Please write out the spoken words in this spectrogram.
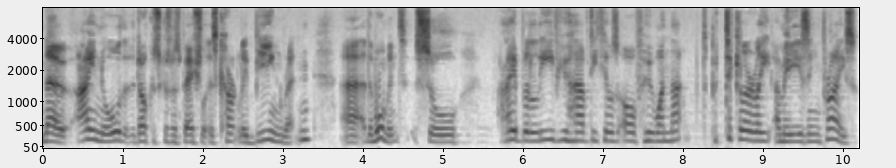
Now, I know that the Dockers Christmas special is currently being written uh, at the moment, so I believe you have details of who won that particularly amazing prize.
